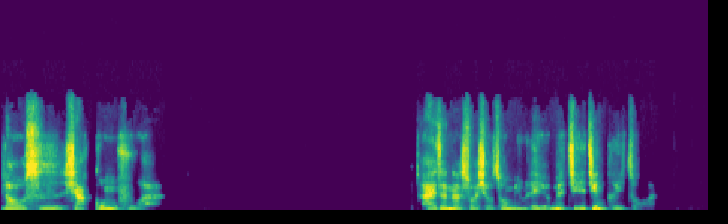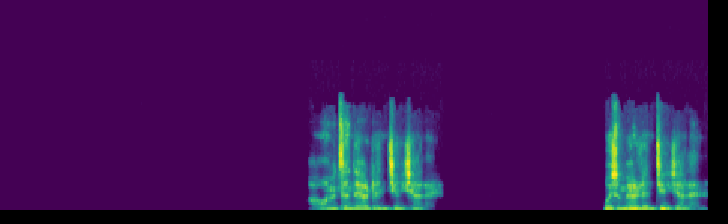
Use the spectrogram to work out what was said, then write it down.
老实下功夫啊！还在那耍小聪明了哎，有没有捷径可以走啊？啊，我们真的要冷静下来。为什么要冷静下来呢？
